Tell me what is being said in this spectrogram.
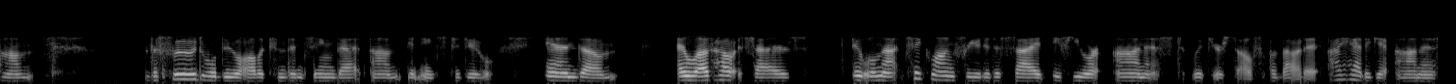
Um, the food will do all the convincing that um, it needs to do. And um, I love how it says, it will not take long for you to decide if you are honest with yourself about it. I had to get honest.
